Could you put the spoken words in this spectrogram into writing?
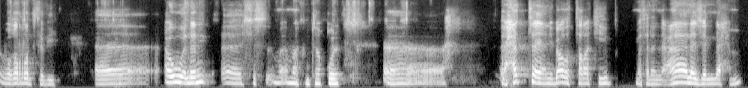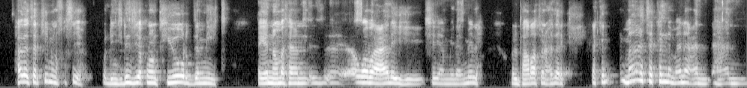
وغربت بي. آه، اولا آه، شو ما كنت أقول. آه، حتى يعني بعض التراكيب مثلا عالج اللحم هذا تركيب فصيح والإنجليزي يقولون cure the meat أي أنه مثلا وضع عليه شيئا من الملح والبهارات ونحو ذلك. لكن ما أتكلم أنا عن عن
